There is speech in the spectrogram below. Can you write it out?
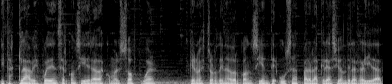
Estas claves pueden ser consideradas como el software que nuestro ordenador consciente usa para la creación de la realidad,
